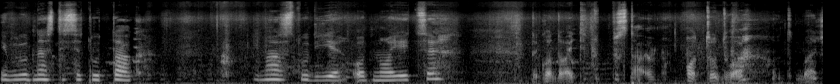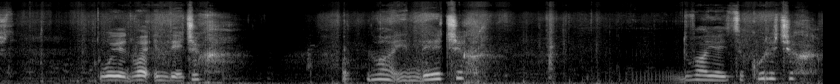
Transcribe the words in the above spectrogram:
і будуть нестися тут. Так. У нас тут є одно яйце. Так от давайте тут поставимо. От тут два. От бачите. Тут є два індичих. Два індичих. Два яйця курячих.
